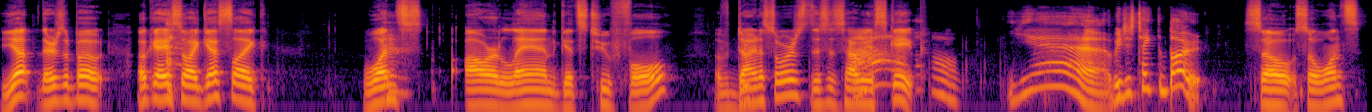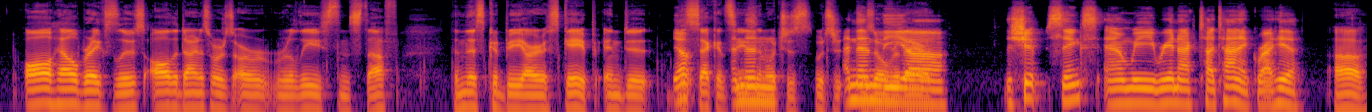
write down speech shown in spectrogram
yep, there's a boat. Okay, so I guess like once our land gets too full of dinosaurs, this is how we escape. Oh, yeah. We just take the boat. So so once all hell breaks loose, all the dinosaurs are released and stuff. Then this could be our escape into the second season, then- which is which And is then over the uh the ship sinks and we reenact Titanic right here. Oh,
